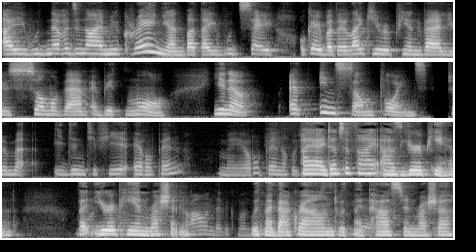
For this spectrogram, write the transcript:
I would never deny I'm Ukrainian, but I would say, okay, but I like European values, some of them a bit more, you know, at, in some points. Je m'identifie européenne, mais européenne russe. I identify as European, but European Russian, with my background, with my past in Russia.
